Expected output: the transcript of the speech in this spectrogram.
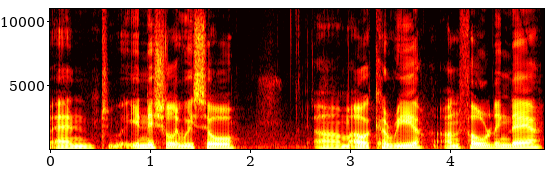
and initially we saw um, our career unfolding there.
